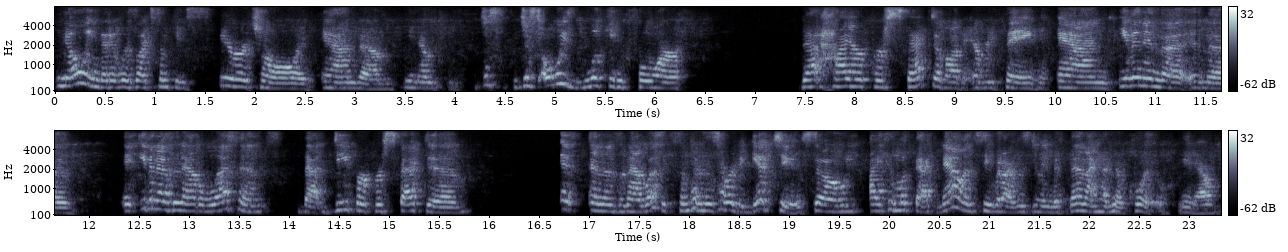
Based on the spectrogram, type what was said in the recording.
knowing that it was like something spiritual and, and um, you know, just just always looking for that higher perspective on everything. And even in the in the even as an adolescent, that deeper perspective and, and as an adolescent, sometimes it's hard to get to. So I can look back now and see what I was doing, but then I had no clue, you know.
